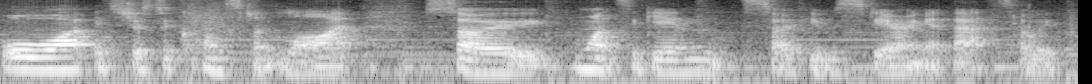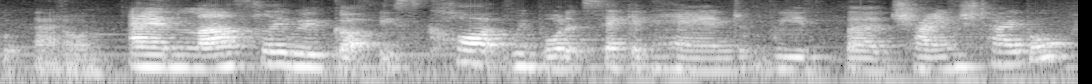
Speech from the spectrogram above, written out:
or it's just a constant light. So once again, Sophie was staring at that, so we put that on. And lastly, we've got this cot. We bought it secondhand with a change table.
